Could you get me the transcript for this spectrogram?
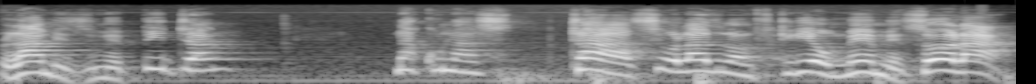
lami zimepita na kuna taa, sio lazima mfikirie umeme, sola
